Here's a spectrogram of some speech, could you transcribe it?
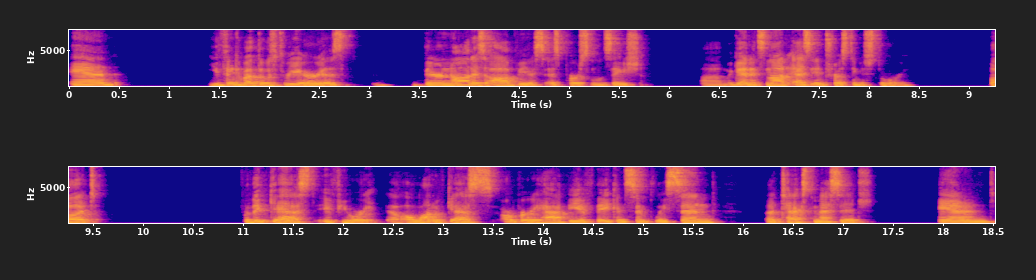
And you think about those three areas, they're not as obvious as personalization. Um, again, it's not as interesting a story. But for the guest, if you're a lot of guests are very happy if they can simply send a text message and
